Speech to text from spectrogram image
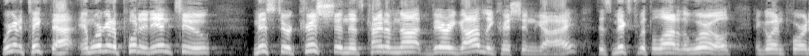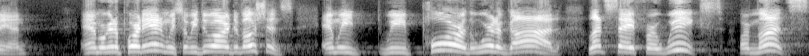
we're going to take that and we're going to put it into Mr. Christian that's kind of not very godly Christian guy that's mixed with a lot of the world and go ahead and pour it in. And we're going to pour it in. We, so we do our devotions and we, we pour the Word of God, let's say for weeks or months.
